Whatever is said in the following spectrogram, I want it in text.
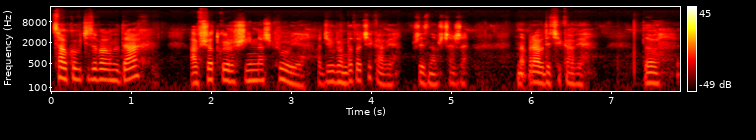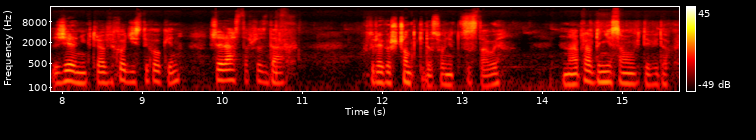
Całkowicie zawalony dach, a w środku roślinność króluje. Choć wygląda to ciekawie, przyznam szczerze. Naprawdę ciekawie. To zieleń, która wychodzi z tych okien, przerasta przez dach, którego szczątki dosłownie tu zostały. Naprawdę niesamowity widok.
